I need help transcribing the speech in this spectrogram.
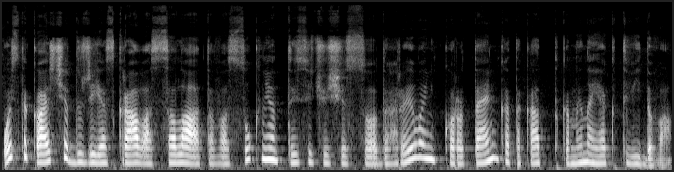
Ось така ще дуже яскрава салатова сукня 1600 гривень, коротенька, така тканина, як твідова.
